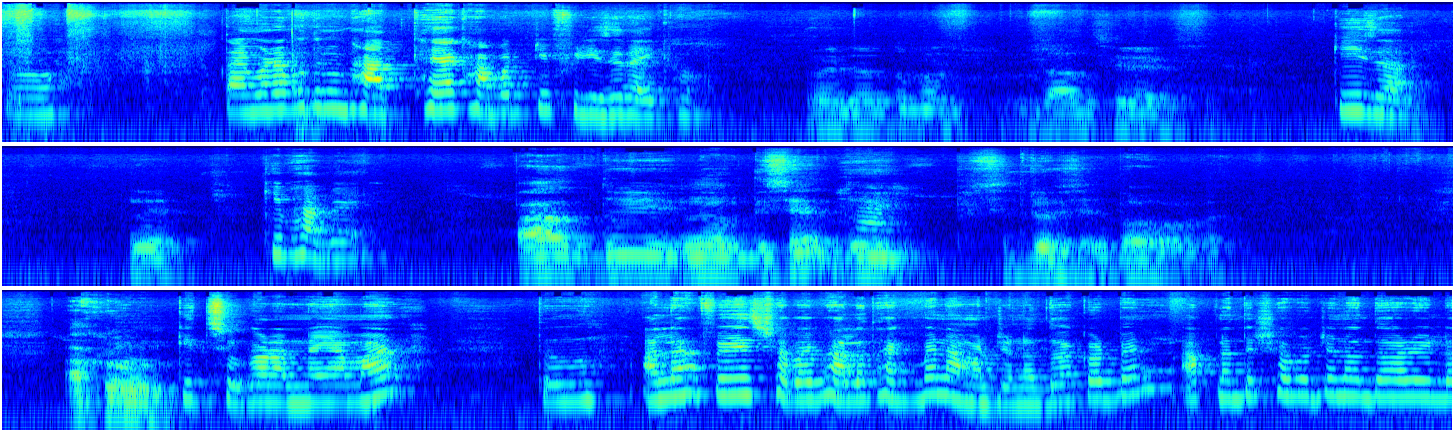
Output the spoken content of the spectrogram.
তো তাই মনে তুমি ভাত খায়া খাবারটি ফ্রিজে রাখো ওই তোমার জাল ছিঁড়ে গেছে। কি জাল? কীভাবে? পা দুই নখ দিছে দুই হ্যাঁ। ছিদ্র হয়েছে বড় বড়। আক্রমণ। কিচ্ছু করার নাই আমার। তো আল্লাহ হাফেজ সবাই ভালো থাকবেন আমার জন্য দোয়া করবেন। আপনাদের সবার জন্য দোয়া রইল।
